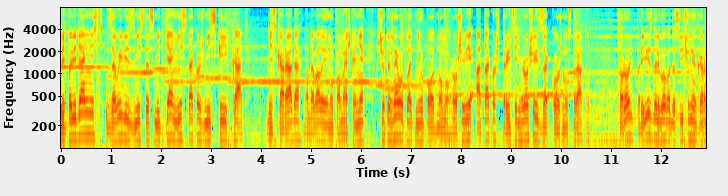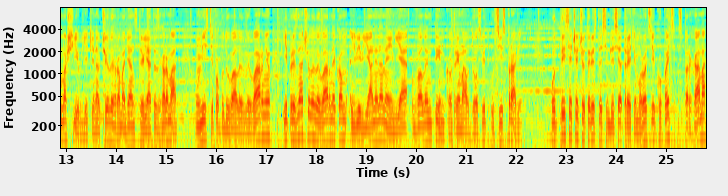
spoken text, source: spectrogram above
Відповідальність за вивіз з міста сміття ніс також міський кат. Міська рада надавала йому помешкання, щотижневу платню по одному грошеві, а також 30 грошей за кожну страту. Король привіз до Львова досвідчених гармашів, які навчили громадян стріляти з гармат. У місті побудували ливарню і призначили ливарником львів'янина на ім'я Валентин, котрий мав досвід у цій справі. У 1473 році купець з Пергама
